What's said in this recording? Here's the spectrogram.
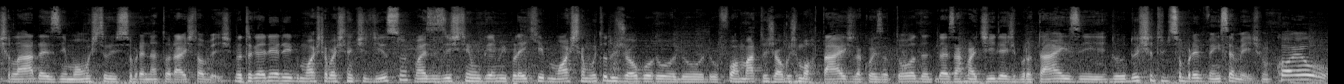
mutiladas e monstros sobrenaturais, talvez. No trailer ele mostra bastante disso, mas existe um gameplay que mostra muito do jogo, do, do, do formato dos jogos mortais, da coisa toda, das armadilhas brutais e do, do instinto de sobrevivência mesmo. Qual é, o,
